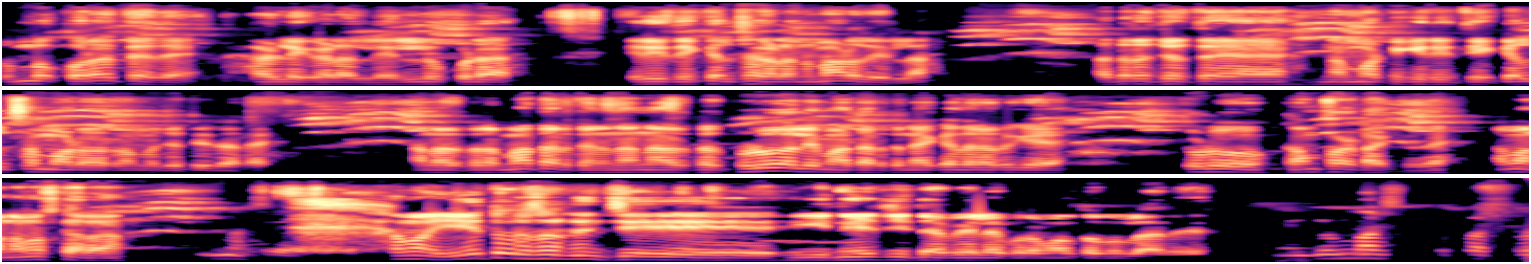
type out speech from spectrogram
ತುಂಬಾ ಕೊರತೆ ಇದೆ ಹಳ್ಳಿಗಳಲ್ಲಿ. ಎಲ್ಲೂ ಕೂಡ ಈ ರೀತಿ ಕೆಲಸಗಳನ್ನು ಮಾಡೋದಿಲ್ಲ. ಅದರ ಜೊತೆ ನಮ್ಮೊಟ್ಟಿಗೆ ಈ ರೀತಿ ಕೆಲಸ ಮಾಡೋರು ನಮ್ಮ ಜೊತೆ ಇದ್ದಾರೆ. ನಾನು ಅದರ ಹತ್ರ ಮಾತಾಡ್ತೇನೆ. ನಾನು ಅವ್ರ ಹತ್ರ ತುಳುವಲ್ಲಿ ಮಾತಾಡ್ತೇನೆ. ಯಾಕಂದ್ರೆ ಅವರಿಗೆ ತುಳು ಕಂಫರ್ಟ್ ಆಗ್ತದೆ. ಅಮ್ಮ ನಮಸ್ಕಾರ. ಅಮ್ಮ ಏತು ಸದಿಂಚಿ ಈ ನೇಜಿ ದಬೇಲೆ ಬರ ಮಾತಾಡಲ್ಲ ಇದು ಮಸ್ತ್ ಪತ್ತು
